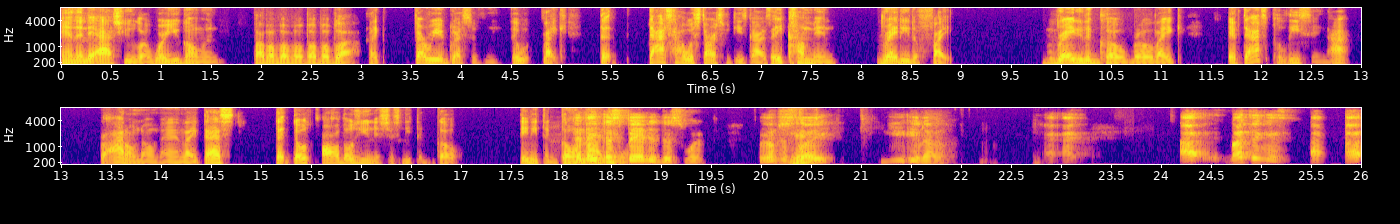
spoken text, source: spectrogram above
And then they ask you, like, where you going? Blah, blah, blah, blah, blah, blah, blah. Like very aggressively. They like that that's how it starts with these guys. They come in ready to fight, ready to go, bro. Like, if that's policing, I bro, I don't know, man. Like that's that those all those units just need to go. They need to go. and they disbanded this one. But I'm just Yeah. like, you, you know, I, I, I, my thing is, I, I,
